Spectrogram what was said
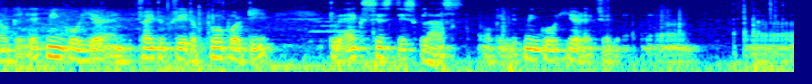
Okay let me go here and try to create a property to access this class. Okay let me go here actually. Uh, uh,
